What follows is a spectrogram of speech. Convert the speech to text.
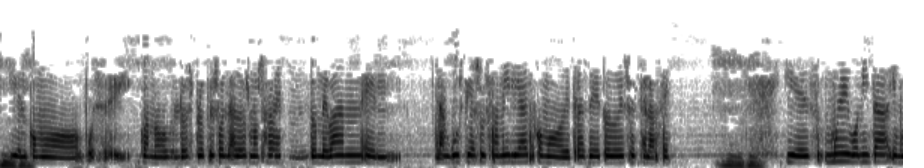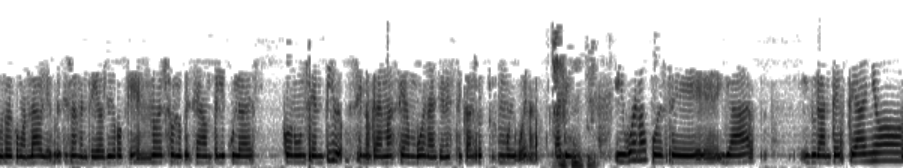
Y el cómo pues eh, cuando los propios soldados no saben dónde van el la angustia a sus familias como detrás de todo eso está la fe. Y es muy bonita y muy recomendable precisamente. Ya os digo que no es solo que sean películas con un sentido, sino que además sean buenas, y en este caso muy buenas. y bueno, pues eh, ya durante este año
